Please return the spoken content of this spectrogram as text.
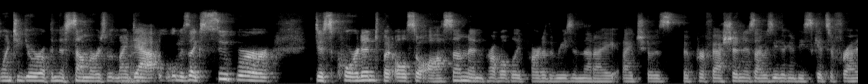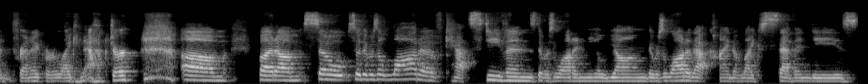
went to Europe in the summers with my Right. dad. It was like super discordant, but also awesome. And probably part of the reason that I, I chose the profession is I was either going to be schizophrenic or like an actor. Um, but um, so so there was a lot of Cat Stevens, there was a lot of Neil Young, there was a lot of that kind of like 70s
